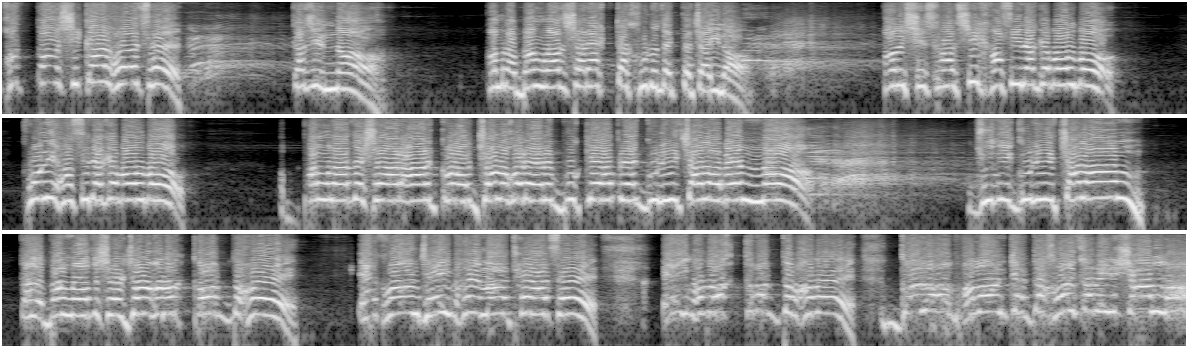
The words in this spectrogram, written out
হত্যা শিকার হয়েছে। কাজী, না, আমরা বাংলাদেশের একটা খুঁড়ো দেখতে চাই না। আমি শেখ হাসিনাকে বলব, খুনি হাসিনাকে বলব বাংলাদেশের আর কোন জনগণের বুকে আপনি গুলি চালাবেন না। যদি গুলি চালান, তাহলে বাংলাদেশের জনগণ ঐক্যবদ্ধ হয়ে এখন যেইভাবে মাঠে আছে, এইভাবে ঐক্যবদ্ধ ভাবে গণভবনকে দখল করবে ইনশাআল্লাহ।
